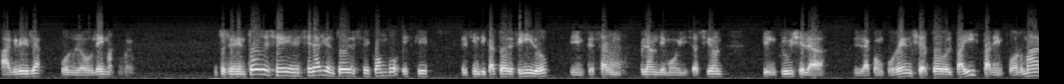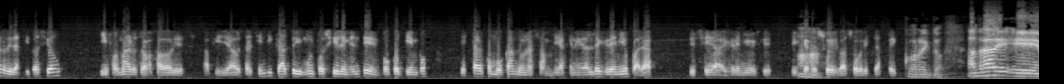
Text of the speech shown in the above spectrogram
agrega problemas nuevos. Entonces, en todo ese escenario, en todo ese combo, es que el sindicato ha definido empezar un plan de movilización que incluye la, la concurrencia a todo el país para informar de la situación, informar a los trabajadores afiliados al sindicato y muy posiblemente en poco tiempo estar convocando una asamblea general del gremio para que sea el gremio el que, el que resuelva sobre este aspecto. Correcto. Andrade, eh,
